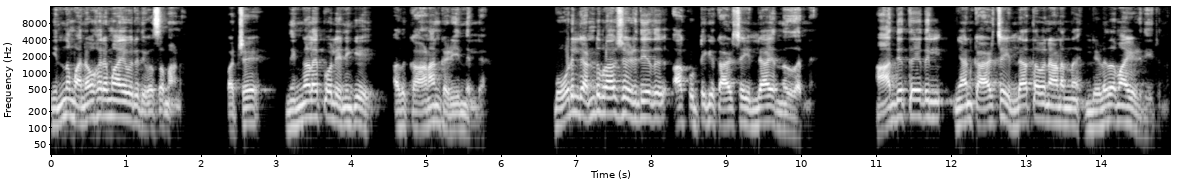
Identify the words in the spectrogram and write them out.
ഇന്ന് മനോഹരമായ ഒരു ദിവസമാണ്. പക്ഷേ നിങ്ങളെപ്പോലെ എനിക്ക് അത് കാണാൻ കഴിയുന്നില്ല. ബോർഡിൽ രണ്ട് പ്രാവശ്യം എഴുതിയത് ആ കുട്ടിക്ക് കാഴ്ചയില്ല എന്നത് തന്നെ. ആദ്യത്തേതിൽ ഞാൻ കാഴ്ചയില്ലാത്തവനാണെന്ന് ലളിതമായി എഴുതിയിരുന്നു.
